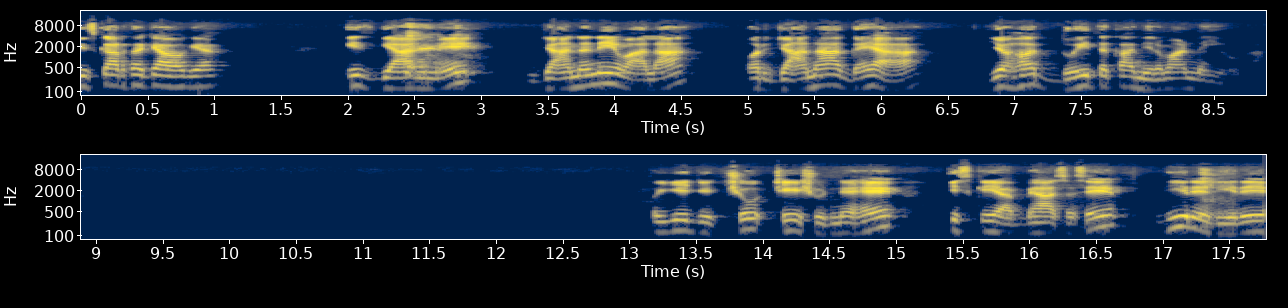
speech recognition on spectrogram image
इसका अर्थ क्या हो गया? इस ज्ञान में जानने वाला और जाना गया यह द्वैत का निर्माण नहीं होगा। तो ये जो छह शून्य है, इसके अभ्यास से धीरे धीरे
